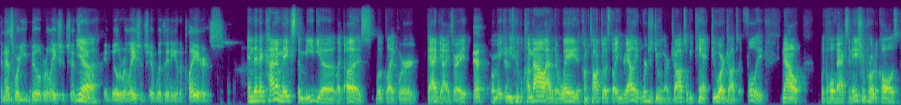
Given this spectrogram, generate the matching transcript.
and that's where you build relationships. You Yeah. can build a relationship with any of the players. And then it kind of makes the media like us look like we're bad guys, right? yeah We're making these people come out out of their way to come talk to us, but in reality, we're just doing our jobs, so we can't do our jobs at fully. Now, with the whole vaccination protocols,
